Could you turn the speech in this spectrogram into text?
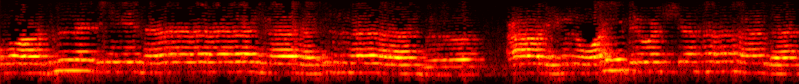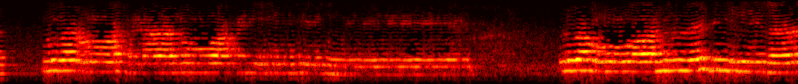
الله الذي لا إله إلا هو عالم الغيب والشهادة. هو الرحمن الرحيم. الذي لا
